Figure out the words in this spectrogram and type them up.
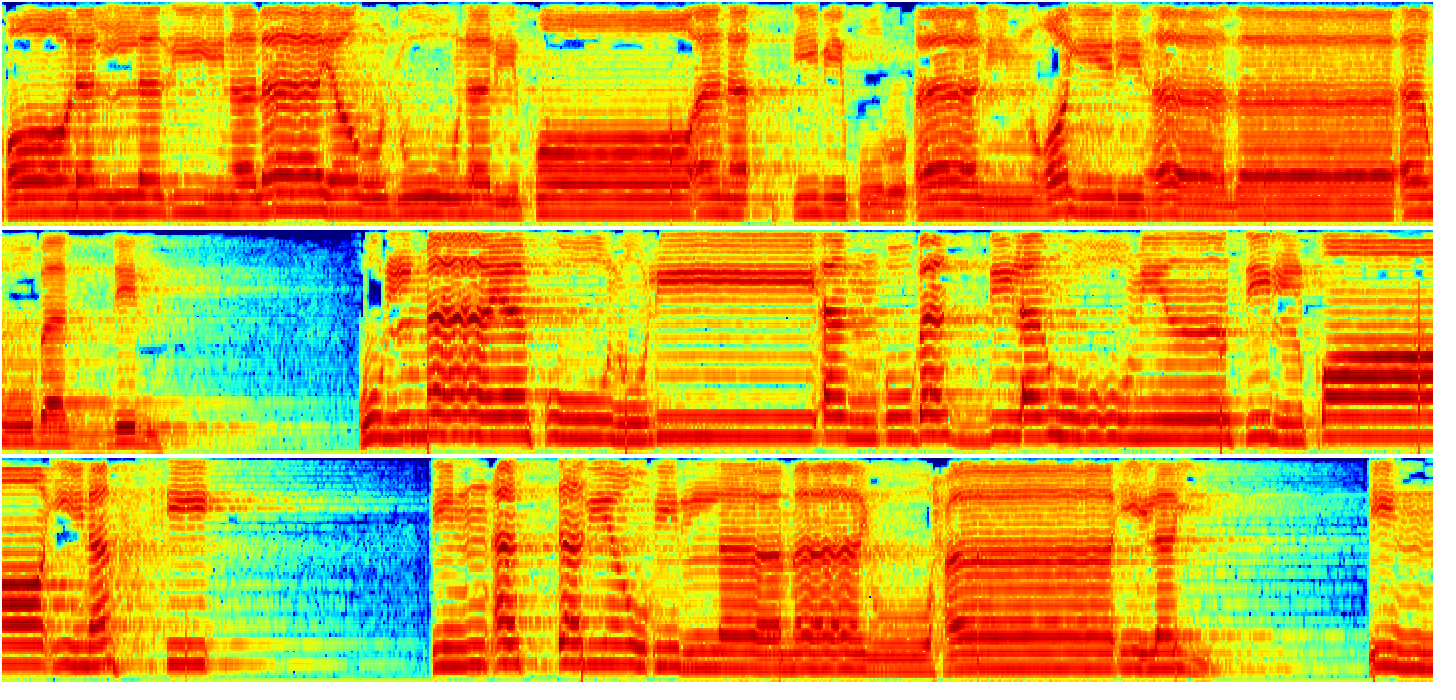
قَالَ الَّذِينَ لَا يَرْجُونَ لِقَاءَنَا ائْتِ بِقُرْآنٍ غَيْرِ هَذَا أَوْ بَدِّلْهُ قُلْ مَا يَكُونُ لِي أَنْ أُبَدِّلَهُ مِنْ تِلْقَاءِ نَفْسِي إِنْ أَتَّبِعُ إِلَّا مَا يُوحَى إِلَيَّ إِنِّي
